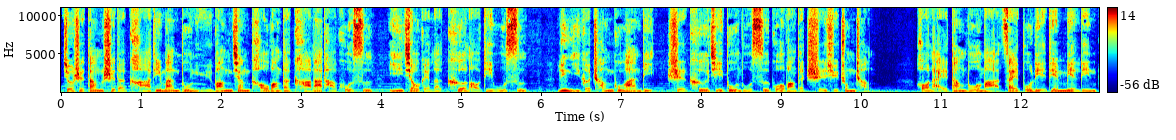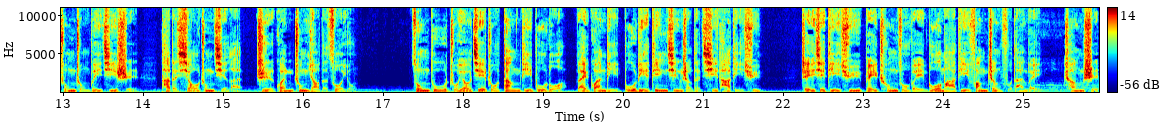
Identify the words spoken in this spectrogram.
就是当时的卡蒂曼度女王将逃亡的卡拉塔库斯移交给了克劳迪乌斯。另一个成功案例是科吉杜努斯国王的持续忠诚。后来，当罗马在不列颠面临种种危机时，他的效忠起了至关重要的作用。总督主要借助当地部落来管理不列颠行省的其他地区，这些地区被重组为罗马地方政府单位，城市、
